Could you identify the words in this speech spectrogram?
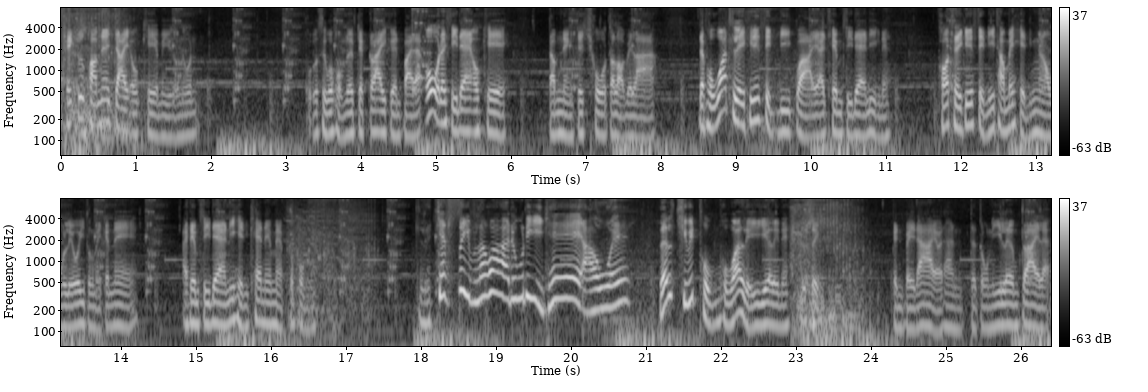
เช็คเพื่อความแน่ใจโอเคมาอยู่ตรงนู้นผมรู้สึกว่าผมเริ่มจะใกล้เกินไปแล้วโอ้ได้สีแดงโอเคตำแหน่งจะโชว์ตลอดเวลา แต่ผมว่าเทเลคินสิตดีกว่าไอเทมสีแดงนี่อีกนะ เพราะเทเลคินสิตนี่ทำให้เห็นเงาเลยว่าอยู่ตรงไหนกันแน่ ไอเทมสีแดงนี่เห็นแค่ในแมปกับผมเหลือเจ็ดสิบแล้วว่าดูดิแค่เอาเว้ย แล้วชีวิตผมผมว่าเหลือเยอะเลยนะรู้สึกเป็นไปได้วะท่าน แต่ตรงนี้เริ่มใกล้แล้ว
